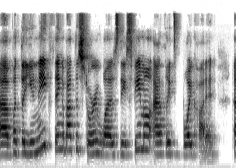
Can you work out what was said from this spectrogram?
uh, but the unique thing about this story was these female athletes boycotted. Uh,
